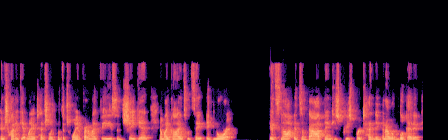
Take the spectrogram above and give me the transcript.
and try to get my attention, like put the toy in front of my face and shake it, and my guides would say, "Ignore it." it's not it's a bad thing he's, he's pretending and i would look at it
